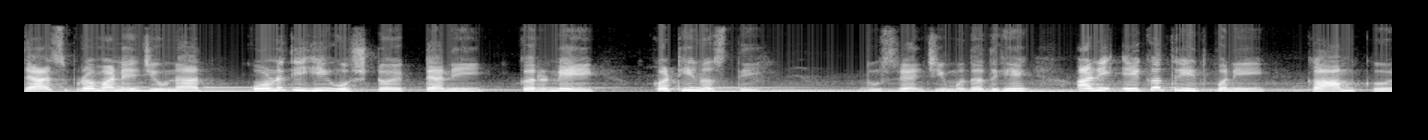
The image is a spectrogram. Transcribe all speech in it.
त्याचप्रमाणे जीवनात कोणतीही गोष्ट एकट्याने करणे कठीण असते. दुसऱ्यांची मदत घे आणि एकत्रितपणे काम कर.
